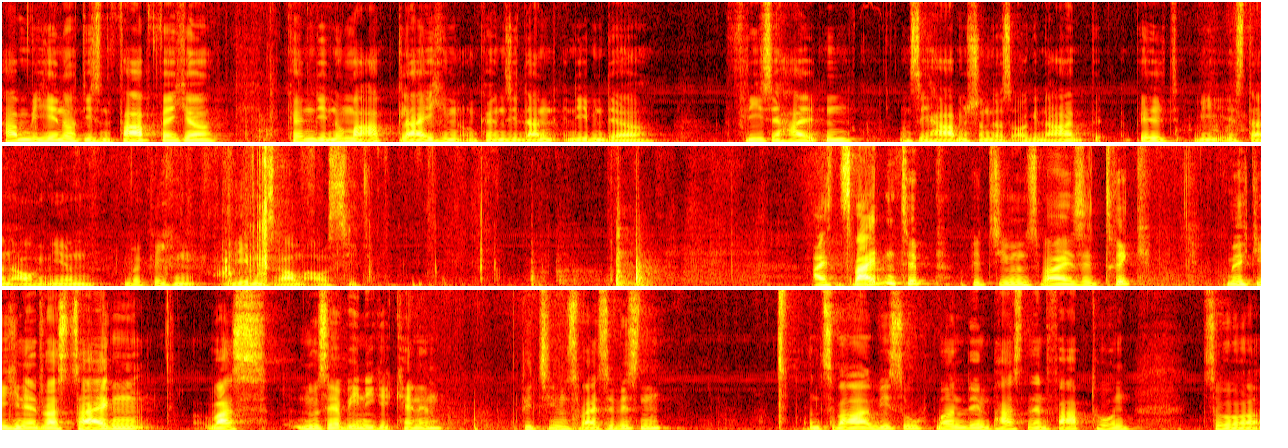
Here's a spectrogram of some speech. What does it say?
haben wir hier noch diesen Farbfächer, können die Nummer abgleichen und können sie dann neben der Fliese halten und Sie haben schon das Originalbild Bild, wie es dann auch in Ihrem wirklichen Lebensraum aussieht. Als zweiten Tipp bzw. Trick möchte ich Ihnen etwas zeigen, was nur sehr wenige kennen bzw. wissen. Und zwar, wie sucht man den passenden Farbton zu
